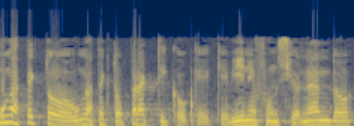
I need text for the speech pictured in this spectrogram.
Un aspecto, un aspecto práctico que, que viene funcionando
